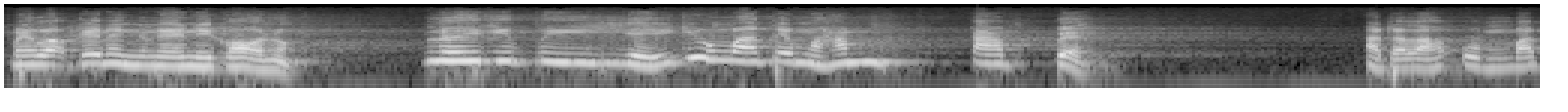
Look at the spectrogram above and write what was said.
Melok kene nyengeni kono. Lha iki piye? Iki umat Muhammad kabeh adalah umat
